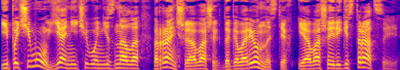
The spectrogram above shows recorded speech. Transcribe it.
И почему я ничего не знала раньше о ваших договоренностях и о вашей регистрации?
